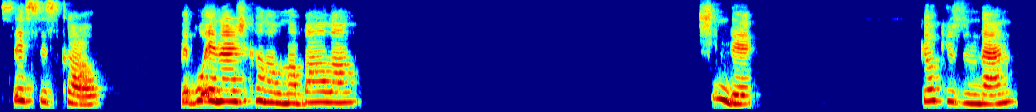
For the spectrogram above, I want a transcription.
Sessiz kal ve bu enerji kanalına bağlan. Şimdi gökyüzünden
